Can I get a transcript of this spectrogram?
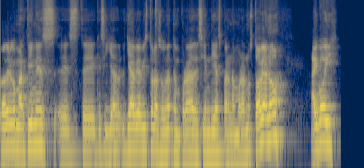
Rodrigo Martínez, este, que si ya, ya había visto la segunda temporada de 100 días para enamorarnos. Todavía no, ahí voy.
